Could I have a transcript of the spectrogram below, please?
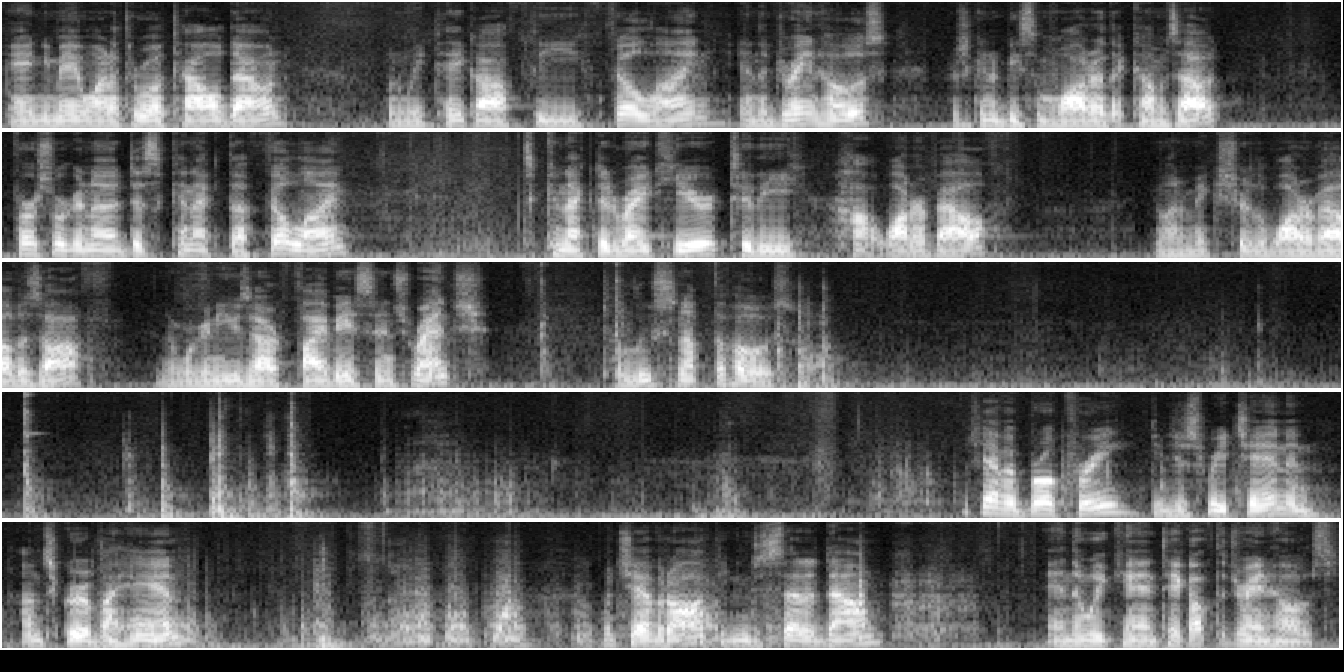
and you may want to throw a towel down. When we take off the fill line in the drain hose, there's going to be some water that comes out. First, we're going to disconnect the fill line. It's connected right here to the hot water valve. You want to make sure the water valve is off. And then we're going to use our 5 8 inch wrench to loosen up the hose. Once you have it broke free, you can just reach in and unscrew it by hand. Once you have it off, you can just set it down and then we can take off the drain hose.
